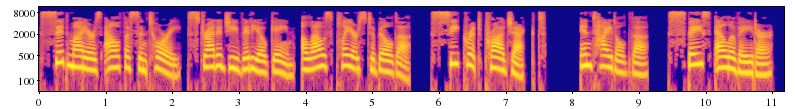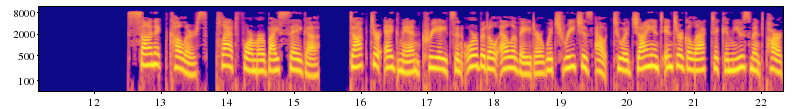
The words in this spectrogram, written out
Sid Meier's Alpha Centauri, strategy video game, allows players to build a secret project entitled the Space Elevator. Sonic Colors, platformer by Sega Dr. Eggman creates an orbital elevator which reaches out to a giant intergalactic amusement park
